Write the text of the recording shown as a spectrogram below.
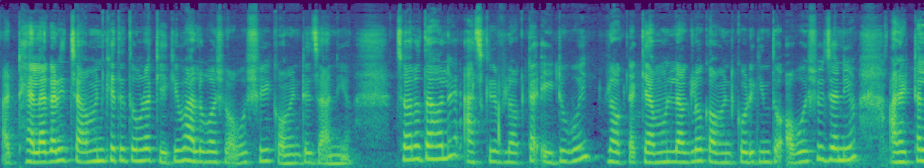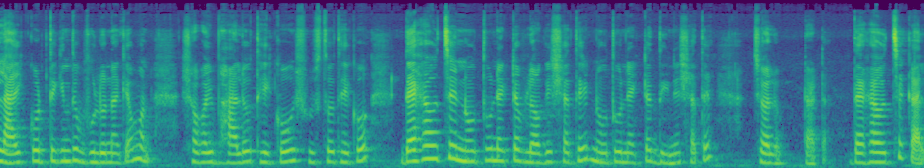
আর ঠেলাগাড়ির চাউমিন খেতে তোমরা কে কে ভালোবাসো অবশ্যই কমেন্টে জানিও। চলো তাহলে আজকের ব্লগটা এইটুকুই। ব্লগটা কেমন লাগল কমেন্ট করে কিন্তু অবশ্যই জানিও। আর একটা লাইক করতে কিন্তু ভুলো না কেমন? সবাই ভালো থেকো, সুস্থ থেকো। দেখা হচ্ছে নতুন একটা ব্লগের সাথে, নতুন একটা দিনের সাথে। চলো, টাটা। দেখা হচ্ছে কাল।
